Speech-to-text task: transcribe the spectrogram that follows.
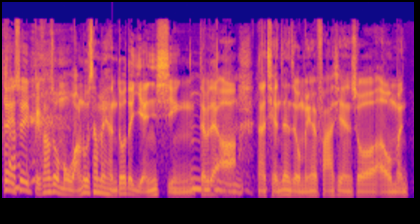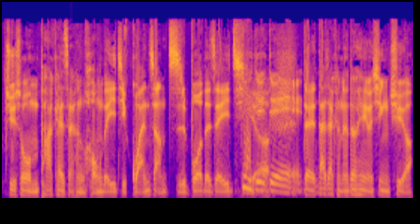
对，所以比方说我们网络上面很多的言行，嗯对不对啊？那前阵子我们会发现说，呃，我们据说我们 podcast 很红的一集馆长直播的这一集、哦，对对对对，大家可能都很有兴趣哦。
